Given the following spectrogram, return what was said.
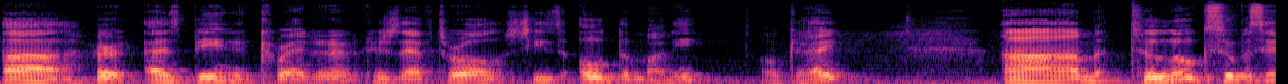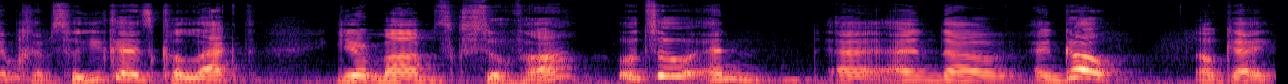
uh, her as being a creditor because after all she's owed the money. Okay. Um, to look. So you guys collect your mom's ksuva, utzu, and uh, and uh, and go. Okay.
